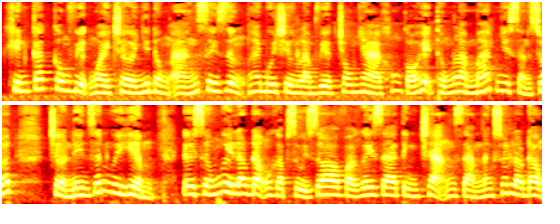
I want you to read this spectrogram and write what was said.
khiến các công việc ngoài trời như đồng áng, xây dựng hay môi trường làm việc trong nhà không có hệ thống làm mát như sản xuất trở nên rất rất nguy hiểm, đời sống người lao động gặp rủi ro và gây ra tình trạng giảm năng suất lao động.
